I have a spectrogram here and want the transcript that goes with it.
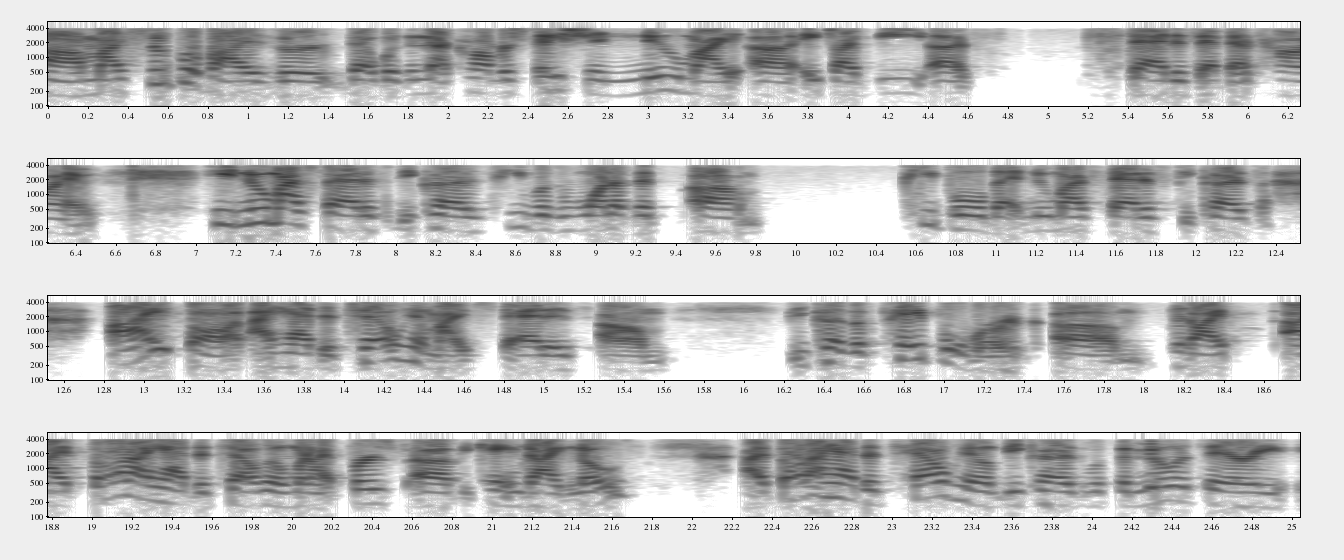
Uh, my supervisor that was in that conversation knew my uh, HIV uh, status at that time. He knew my status because he was one of the um, people that knew my status because I thought I had to tell him my status um, because of paperwork um, that I I thought I had to tell him when I first uh, became diagnosed. I thought I had to tell him because with the military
